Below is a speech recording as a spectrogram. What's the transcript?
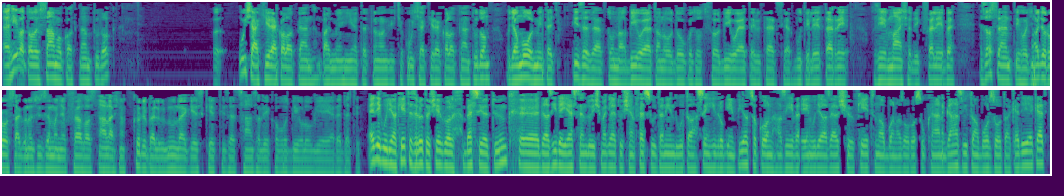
E hivatalos számokat nem tudok. Újsághírek alapján, bármilyen hihetetlen hangzik, csak újsághírek alapján tudom, hogy a MOL mintegy 10.000 tonna bioetanol dolgozott föl bioelterű terciár butiléterré, az év második felébe. Ez azt jelenti, hogy Magyarországon az üzemanyag felhasználásnak körülbelül 0,2%-a volt biológiai eredetű. Eddig ugye a 2005-ös évről beszéltünk, de az idei esztendő is meglehetősen feszülten indult a szénhidrogén piacokon. Az éve ugye az első két napban az orosz-ukrán gázvita borzolta a kedélyeket,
